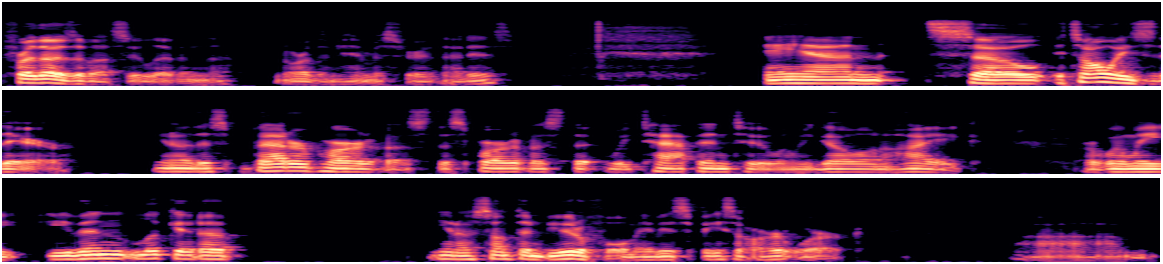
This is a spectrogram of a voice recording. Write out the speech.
for those of us who live in the Northern Hemisphere, that is. And so it's always there. You know, this better part of us, this part of us that we tap into when we go on a hike or when we even look at a, you know, something beautiful, maybe it's a piece of artwork. Um,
